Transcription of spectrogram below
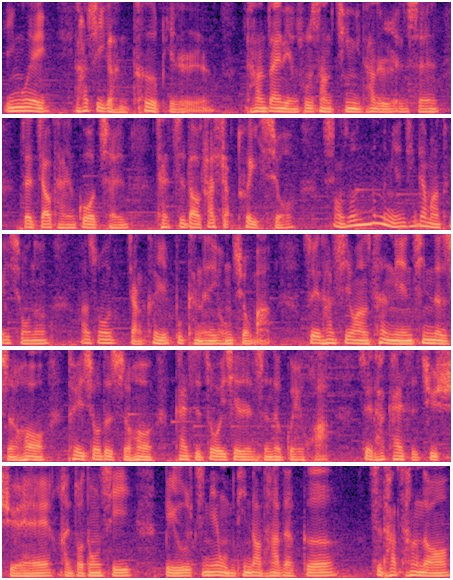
因为他是一个很特别的人。他在脸书上经历他的人生，在交谈的过程才知道他想退休。想说那么年轻干嘛退休呢？他说讲课也不可能永久嘛，所以他希望趁年轻的时候退休的时候开始做一些人生的规划，所以他开始去学很多东西，比如今天我们听到他的歌。是他唱的哦，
